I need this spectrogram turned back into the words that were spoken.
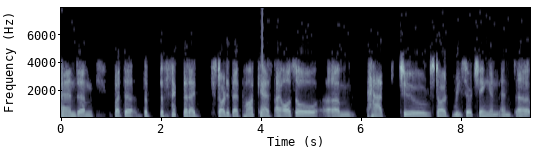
And um, but the the the fact that I started that podcast, I also um, had to start researching and, and uh,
